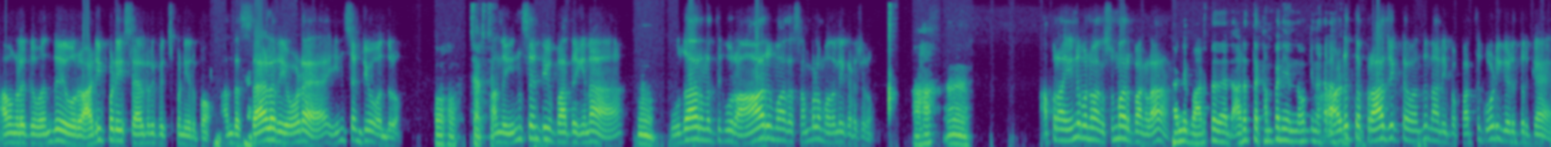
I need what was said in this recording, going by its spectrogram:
அவங்களுக்கு வந்து ஒரு அடிப்படை சேலரி ஃபிக்ஸ் பண்ணியிருப்போம். அந்த சேலரியோட இன்சென்டிவ் சரி அந்த இன்சென்டிவ் பாத்தீங்கன்னா. உதாரணத்துக்கு ஒரு ஆறு மாத சம்பளம் முதலே ஆ. அப்புறம் என்ன பண்ணுவாங்க? சும்மா இருப்பாங்களா? கண்டிப்பா அடுத்த அடுத்த கம்பெனியை நோக்கி அடுத்த ப்ராஜெக்ட வந்து நான் இப்ப பத்து கோடிக்கு எடுத்திருக்கேன்.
